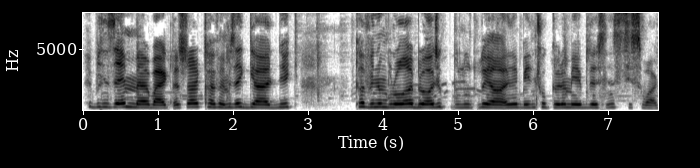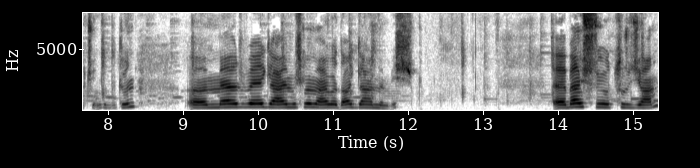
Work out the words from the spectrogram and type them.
Hepinize merhaba arkadaşlar. Kafemize geldik. Kafenin buralar birazcık bulutlu yani. Beni çok göremeyebilirsiniz. Sis var çünkü bugün. Ee, Merve gelmiş mi? Merve daha gelmemiş. Ee, ben şuraya oturacağım.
